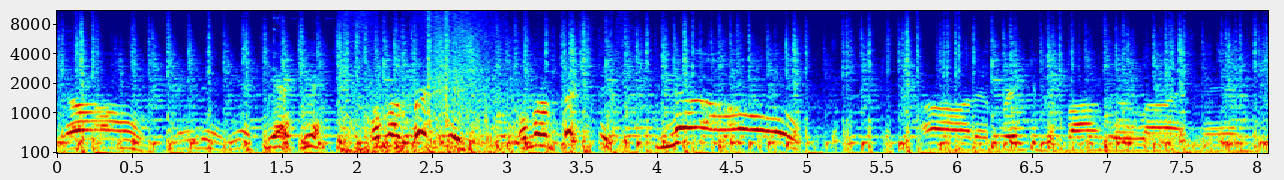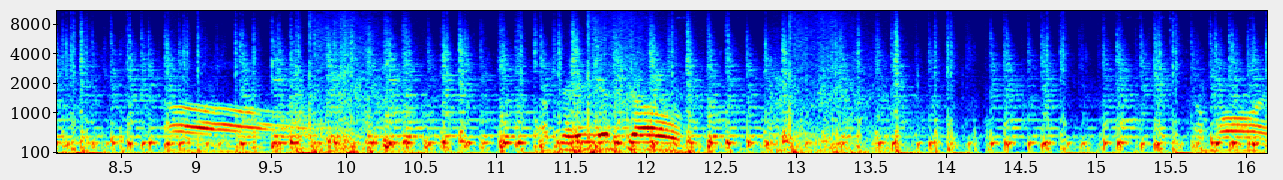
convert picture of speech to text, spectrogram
No. Stay there. Yes, yes, yes. One more person. One more person. No. Oh, they're breaking the bongo line, man. Oh. Okay, let's go. Come on.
